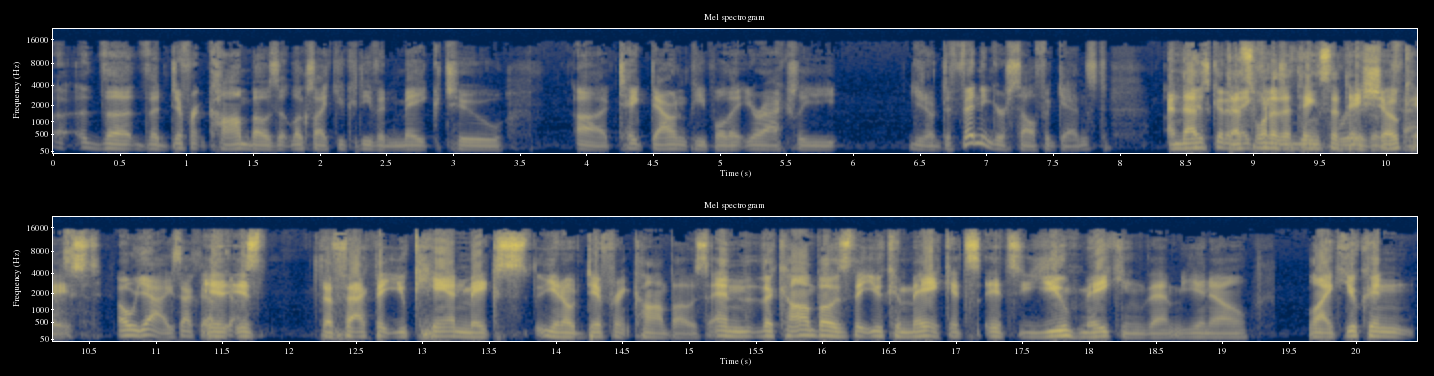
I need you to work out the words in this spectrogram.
uh, the the different combos it looks like you could even make to uh, take down people that you're actually you know defending yourself against. And that, is gonna that's make one of the things that they really, really showcased. fast. Oh yeah, exactly. i- is the fact that you can make you know different combos and the combos that you can make it's it's you making them you know like you can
